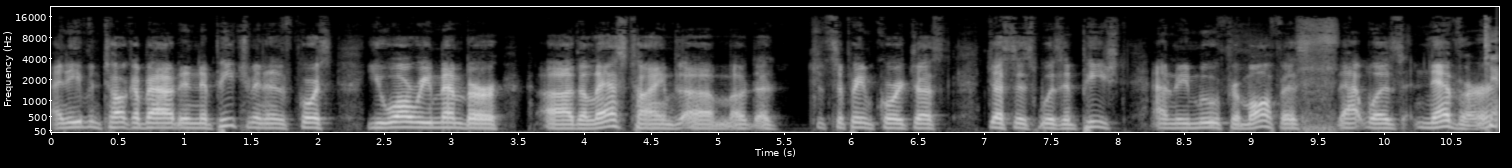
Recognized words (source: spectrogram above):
and even talk about an impeachment. And of course, you all remember uh, the last time um, a, Supreme Court just, justice was impeached and removed from office. That was never.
